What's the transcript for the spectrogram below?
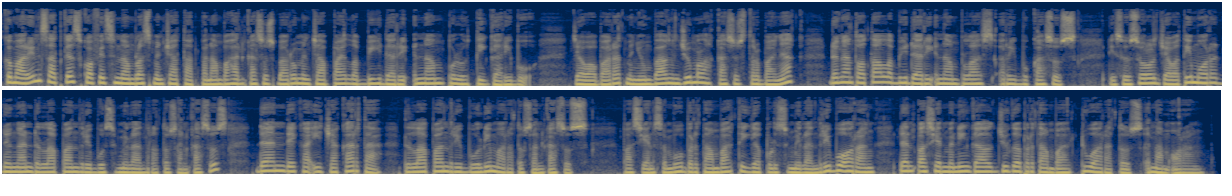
Kemarin Satgas COVID-19 mencatat penambahan kasus baru mencapai lebih dari 63 ribu. Jawa Barat menyumbang jumlah kasus terbanyak dengan total lebih dari 16 ribu kasus. Disusul Jawa Timur dengan 8.900-an kasus dan DKI Jakarta 8.500-an kasus. Pasien sembuh bertambah 39 ribu orang dan pasien meninggal juga bertambah 206 orang.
